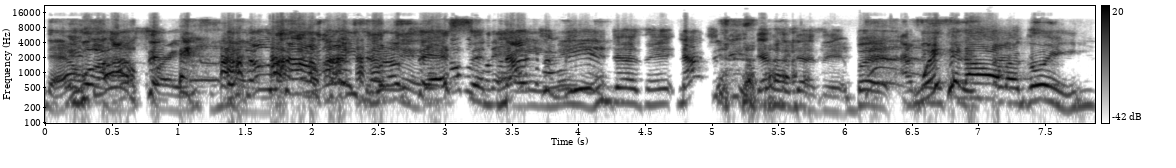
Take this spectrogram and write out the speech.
That don't well, sound saying, crazy. It don't sound crazy, but I'm saying not to me it doesn't. Not to me it definitely doesn't. But I mean, we can all agree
